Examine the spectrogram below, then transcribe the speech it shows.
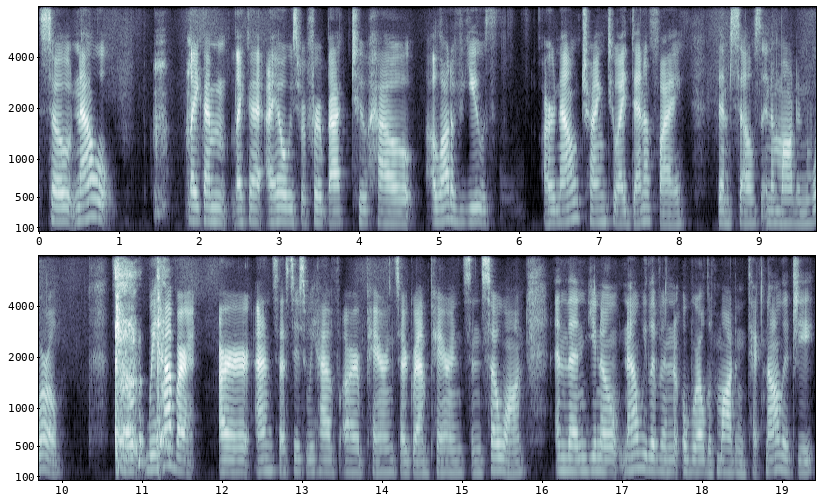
So now, like I'm like I, I always refer back to how a lot of youth are now trying to identify themselves in a modern world. So we have our our ancestors, we have our parents, our grandparents, and so on. And then, you know, now we live in a world of modern technology,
